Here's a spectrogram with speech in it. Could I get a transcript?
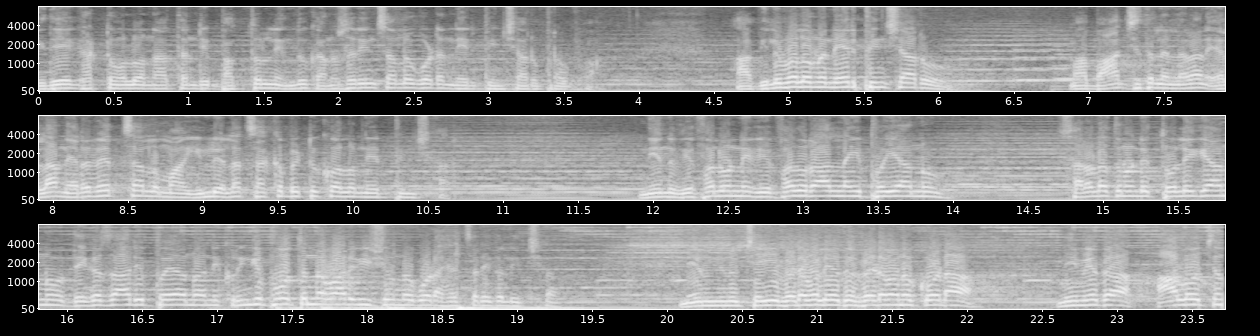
ఇదే ఘట్టంలో నా తండ్రి భక్తుల్ని ఎందుకు అనుసరించాలో కూడా నేర్పించారు ప్రభు ఆ విలువలను నేర్పించారు. మా బాధ్యతలను ఎలా ఎలా నెరవేర్చాలో మా ఇల్లు ఎలా చక్కబెట్టుకోవాలో నేర్పించారు. నేను విఫలుణ్ణి విఫలురాలనైపోయాను. సరళత నుండి తొలిగాను దిగజారిపోయాను అని కృంగిపోతున్న వారి విషయంలో కూడా హెచ్చరికలు ఇచ్చాను నేను నిన్ను చెయ్యి విడవలేదు విడవను కూడా. నీ మీద ఆలోచన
